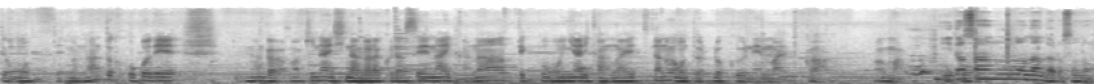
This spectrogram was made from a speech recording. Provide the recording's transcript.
て思って、まあ、なんとかここでなんか商いしながら暮らせないかなってこうぼんやり考えてたのが本当6年前とかまあまあ飯田さんのなんだろうその、うん。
